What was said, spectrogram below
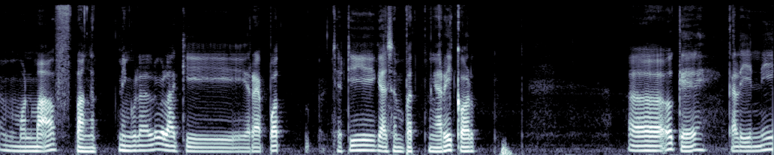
mohon maaf banget minggu lalu lagi repot, jadi gak sempet nge-record. Uh, Oke, okay. kali ini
